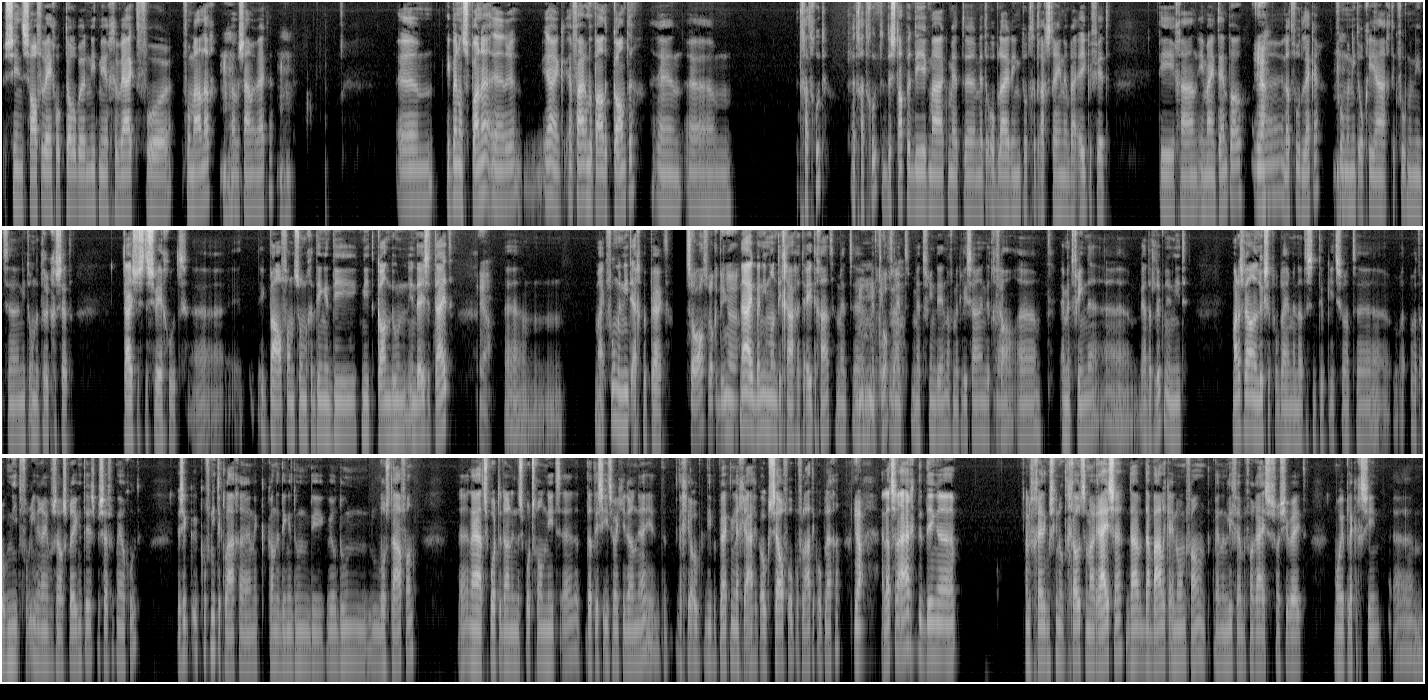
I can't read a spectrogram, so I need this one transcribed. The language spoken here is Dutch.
sinds halverwege oktober niet meer gewerkt voor, voor maandag, Mhm. waar we samenwerkten. Ehm, ik ben ontspannen. eh, ja, ik ervaar een bepaalde kalmte. En het gaat goed. Het gaat goed. De stappen die ik maak met, eh, met de opleiding tot gedragstrainer bij EQFIT, die gaan in mijn tempo. Ja. Eh, en dat voelt lekker. Ik voel Mhm. me niet opgejaagd. Ik voel me niet, eh, niet onder druk gezet. Thuis is de sfeer goed. Ik baal van sommige dingen die ik niet kan doen in deze tijd. Ja. Ehm, maar ik voel me niet echt beperkt. Zoals? Welke dingen? Nou, ik ben iemand die graag uit eten gaat met, Mm, met, klopt, ja. met, met vriendin of met Lisa in dit Ja. geval. Ehm, en met vrienden. Ehm, ja, dat lukt nu niet. Maar dat is wel een luxe probleem en dat is natuurlijk iets wat, eh, wat, wat ook niet voor iedereen vanzelfsprekend is, besef ik me heel goed. Dus ik, ik hoef niet te klagen en ik kan de dingen doen die ik wil doen, los daarvan. Eh, nou ja, het sporten dan in de sportschool niet. eh, dat, dat is iets wat je dan, hè, je, dat leg je ook, die beperking leg je eigenlijk ook zelf op of laat ik opleggen. Ja. En dat zijn eigenlijk de dingen, en dan vergeet ik misschien nog de grootste, maar reizen, daar, daar baal ik enorm van. Want ik ben een liefhebber van reizen, zoals je weet. Mooie plekken gezien. Ehm,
